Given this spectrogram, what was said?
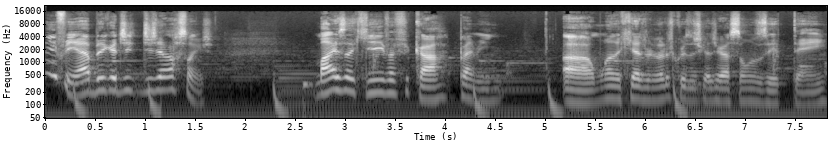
Enfim, é a briga de, de gerações. Mas aqui vai ficar, pra mim, uh, uma das melhores coisas que a geração Z tem.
